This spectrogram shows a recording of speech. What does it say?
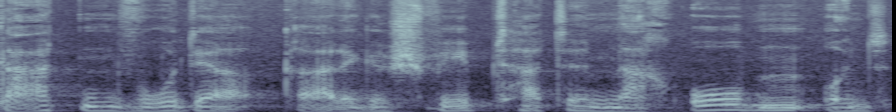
Garten, wo der gerade geschwebt hatte, nach oben und,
